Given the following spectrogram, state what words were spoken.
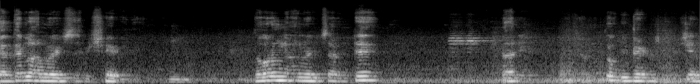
దగ్గరలో ఆలోచించే విషయం ఇది. దూరంగా ఆలోచించాలంటే దాని ఎంతో విషయం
